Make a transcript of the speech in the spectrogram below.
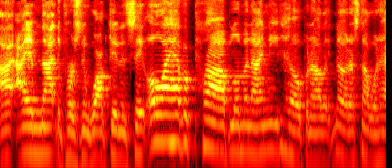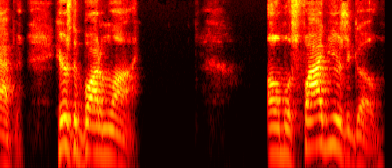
I, I am not the person that walked in and say, Oh, I have a problem and I need help. And I like, no, that's not what happened. Here's the bottom line. Almost five years ago,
